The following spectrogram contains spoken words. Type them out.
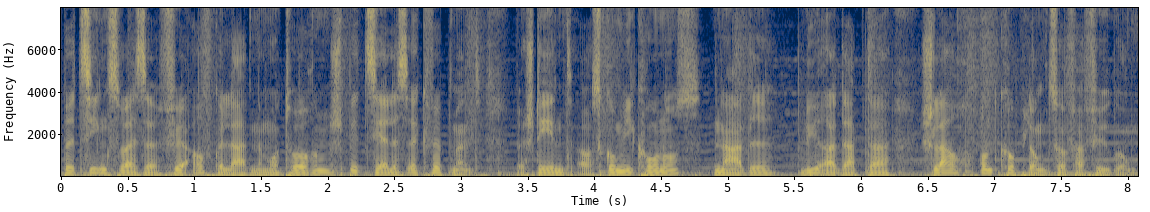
bzw. für aufgeladene Motoren spezielles Equipment, bestehend aus Gummikonus, Nadel, Lüadapter, Schlauch und Kupplung zur Verfügung.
